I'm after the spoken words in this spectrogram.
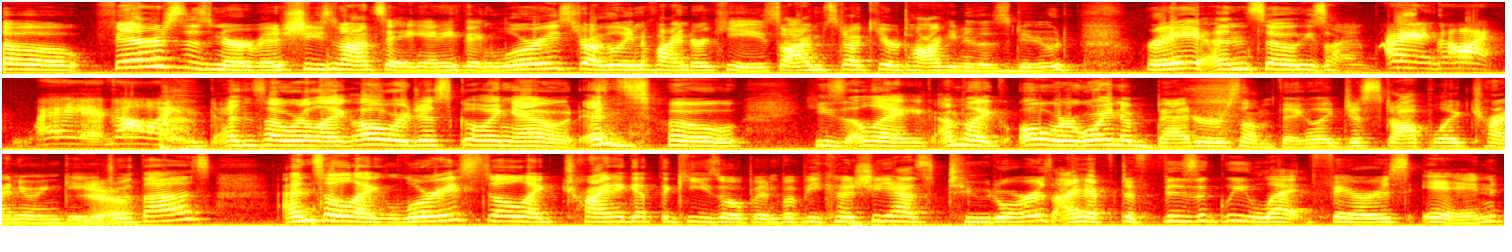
So Ferris is nervous. She's not saying anything. Lori's struggling to find her keys. So I'm stuck here talking to this dude, right? And so he's like, Where you going? Where are you going? and so we're like, oh, we're just going out. And so he's like, I'm like, oh, we're going to bed or something. Like, just stop like trying to engage Yeah. with us. And so like Lori's still like trying to get the keys open, but because she has two doors, I have to physically let Ferris in,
